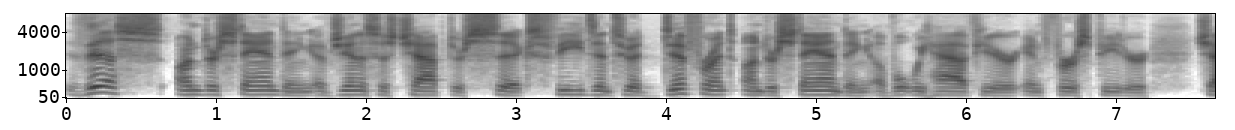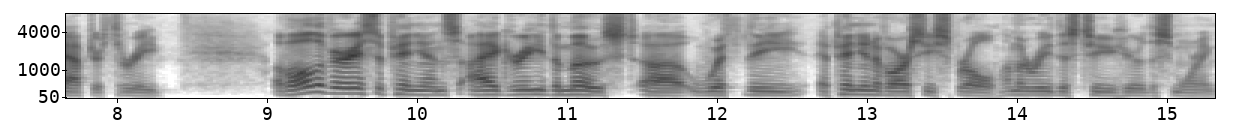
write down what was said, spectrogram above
this understanding of Genesis chapter 6 feeds into a different understanding of what we have here in 1 Peter chapter 3. Of all the various opinions, I agree the most uh, with the opinion of R.C. Sproul. I'm going to read this to you here this morning.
